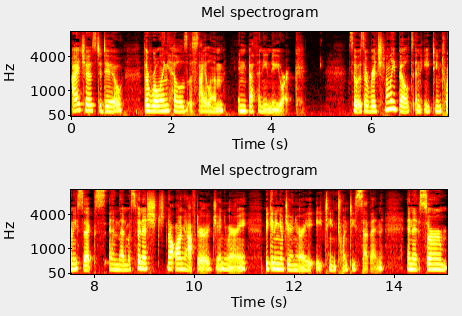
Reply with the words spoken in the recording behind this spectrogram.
I chose to do the Rolling Hills Asylum in Bethany, New York. So it was originally built in 1826 and then was finished not long after January, beginning of January 1827. And it ser-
